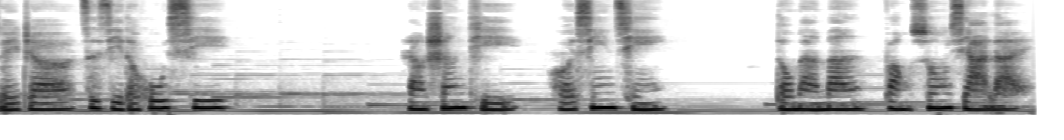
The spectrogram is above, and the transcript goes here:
随着自己的呼吸，让身体和心情都慢慢放松下来。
